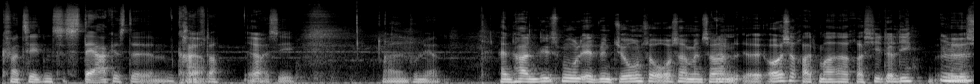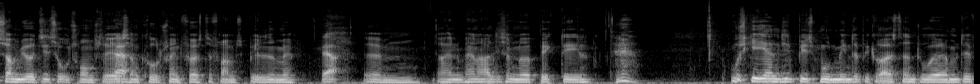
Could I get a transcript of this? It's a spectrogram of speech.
kvartettens stærkeste øh, kræfter, ja. ja. må jeg sige. Meget imponeret. Han har en lille smule Edwin Jones over sig, men så Ja. han øh, også ret meget Rashid Ali, Mhm. øh, som jo er de to tromslæger, Ja. som Coltrane først og fremmest spillede med. Ja. Øhm, og han, han har ligesom noget af begge dele. Ja. Måske er han en lille smule mindre begejstret, end du er, men det,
